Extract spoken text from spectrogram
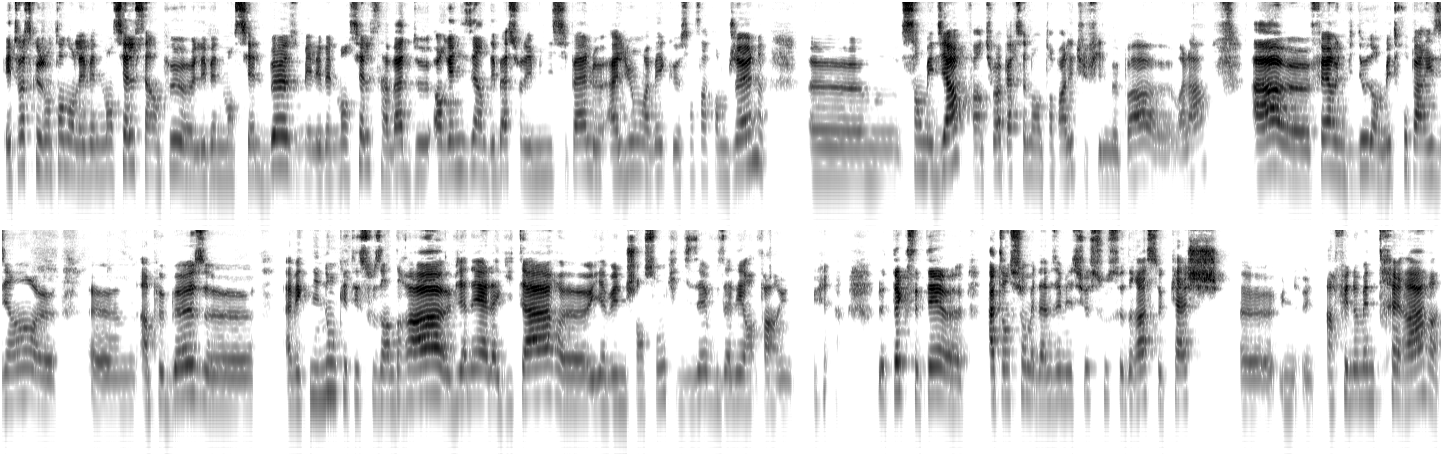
et toi, ce que j'entends dans l'événementiel, c'est un peu euh, l'événementiel buzz, mais l'événementiel, ça va de organiser un débat sur les municipales à Lyon avec 150 jeunes, sans médias, enfin tu vois, personne n'entend parler, tu filmes pas, voilà, à faire une vidéo dans le métro parisien un peu buzz avec Ninon qui était sous un drap, Vianney à la guitare, il y avait une chanson qui disait vous allez, enfin le texte c'était attention mesdames et messieurs, sous ce drap se cache un phénomène très rare.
